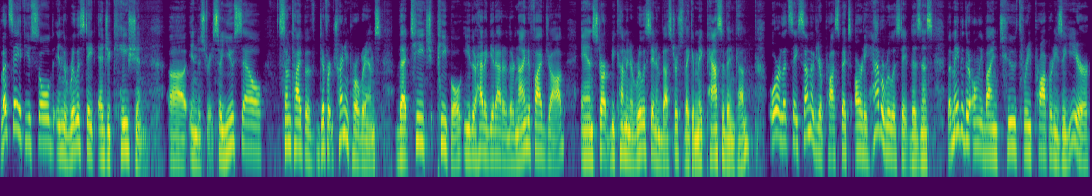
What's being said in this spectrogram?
Let's say if you sold in the real estate education uh, industry. So you sell some type of different training programs that teach people either how to get out of their nine to five job and start becoming a real estate investor so they can make passive income. Or let's say some of your prospects already have a real estate business, but maybe they're only buying two, three properties a year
